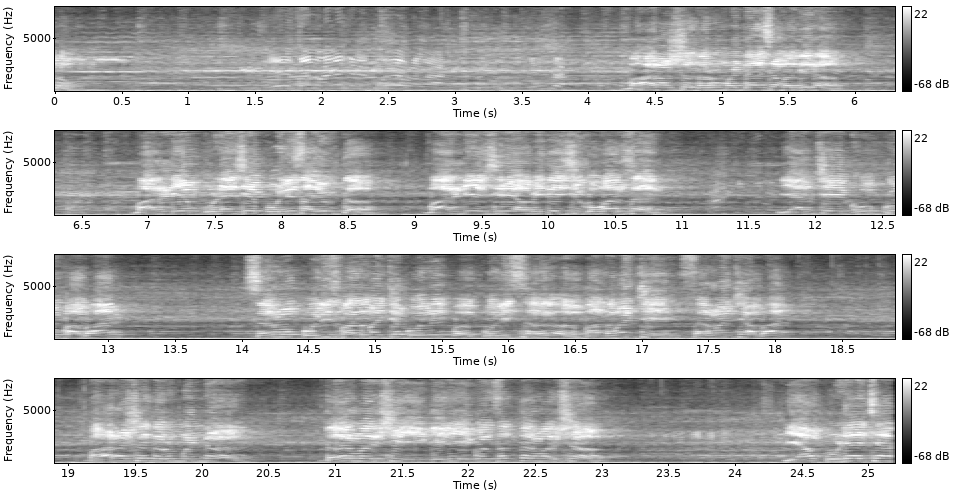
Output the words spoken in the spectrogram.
हॅलो. महाराष्ट्र तरुण मंडळाच्या वतीनं माननीय पुण्याचे पोलीस आयुक्त माननीय श्री अमितेशजी कुमार सर यांचे खूप खूप आभार. सर्व पोलीस बांधवांचे पोलीस बांधवांचे सर्वांचे आभार. महाराष्ट्र तरुण मंडळ दरवर्षी गेली एकोणसत्तर वर्ष या पुण्याच्या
